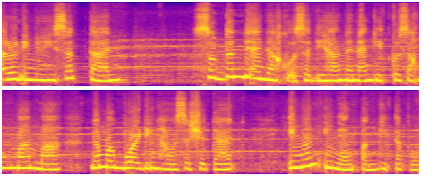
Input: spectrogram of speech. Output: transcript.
Aron inyong hisabtan, Sugdon di anak ko sa dihang nananghit ko sa akong mama nga mag-boarding house sa syudad. Ingon ini ang panggita po.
